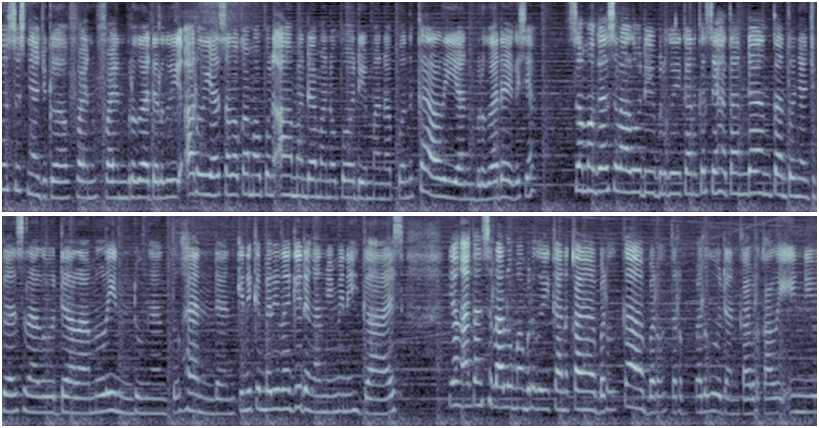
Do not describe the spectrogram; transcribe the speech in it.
Khususnya juga fan-fan berada dari Arya Saloka maupun Amanda Manopo di mana pun kalian berada ya guys ya. Semoga selalu diberikan kesehatan dan tentunya juga selalu dalam lindungan Tuhan. Dan kini kembali lagi dengan Mimi nih guys yang akan selalu memberikan kabar-kabar terbaru dan kabar kali ini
